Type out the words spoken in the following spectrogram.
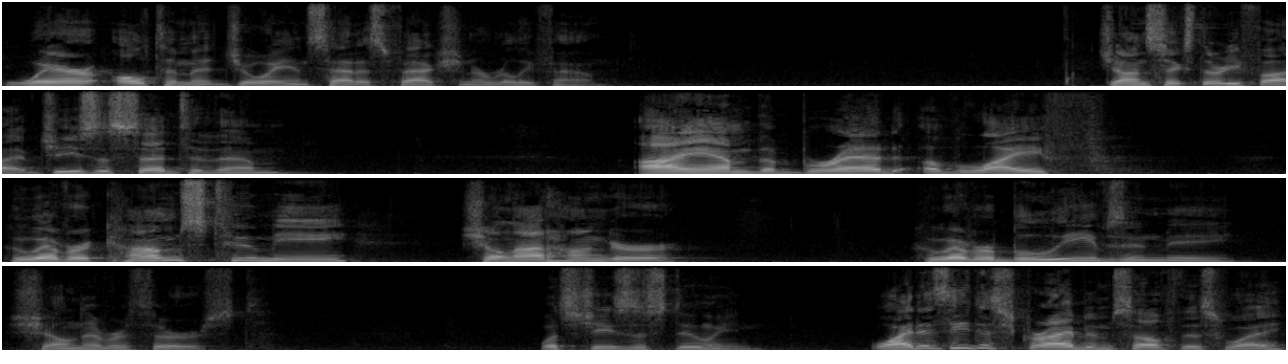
where ultimate joy and satisfaction are really found. John 6:35 Jesus said to them, I am the bread of life. Whoever comes to me shall not hunger. Whoever believes in me shall never thirst. What's Jesus doing? Why does he describe himself this way?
